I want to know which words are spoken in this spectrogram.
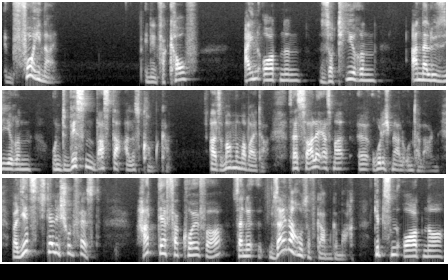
im Vorhinein in den Verkauf einordnen, sortieren, analysieren und wissen, was da alles kommen kann. Also machen wir mal weiter. Das heißt, zuallererst mal äh, hole ich mir alle Unterlagen. Weil jetzt stelle ich schon fest, hat der Verkäufer seine, seine Hausaufgaben gemacht? Gibt es einen Ordner?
